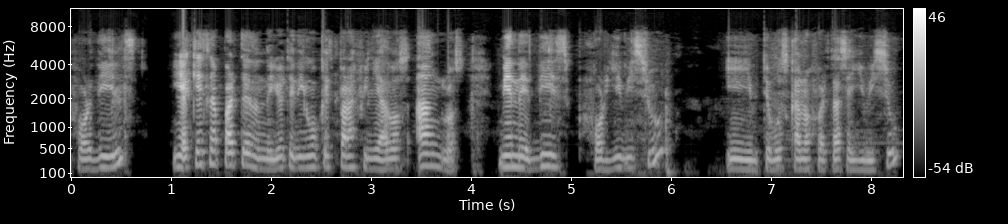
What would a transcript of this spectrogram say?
for Deals. Y aquí es la parte donde yo te digo que es para afiliados anglos. Viene Deals for GBSU y te buscan ofertas de GBSU.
